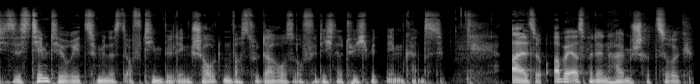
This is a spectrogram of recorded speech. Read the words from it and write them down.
die Systemtheorie zumindest auf Teambuilding schaut und was du daraus auch für dich natürlich mitnehmen kannst. Also, aber erstmal den halben Schritt zurück.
